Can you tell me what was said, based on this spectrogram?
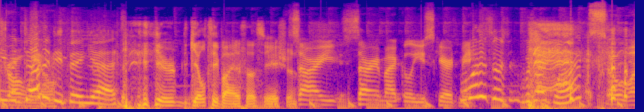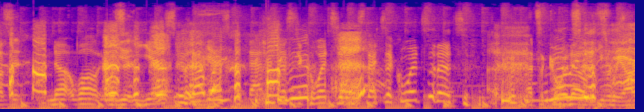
your even done wheel. anything yet. You're guilty by association. Sorry, sorry, Michael, you scared me. What is this? Was I black? So was it? No, well, y- yes, but, that yes, but that's just a coincidence. That's a coincidence. That's a Really? coincidence. We are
